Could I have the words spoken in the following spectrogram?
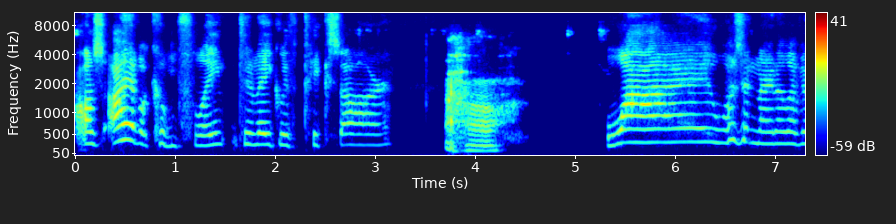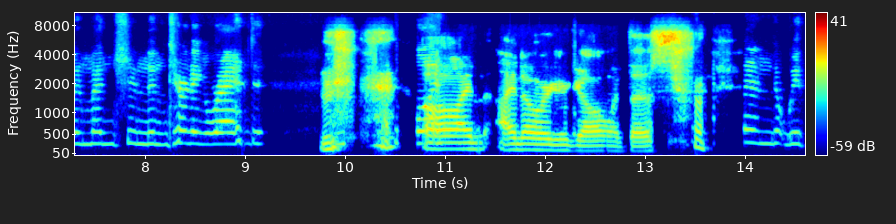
also, I have a complaint to make with Pixar. Uh-huh. Why wasn't 9/11 mentioned in Turning Red? Oh, I I know where you're going with this. and with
